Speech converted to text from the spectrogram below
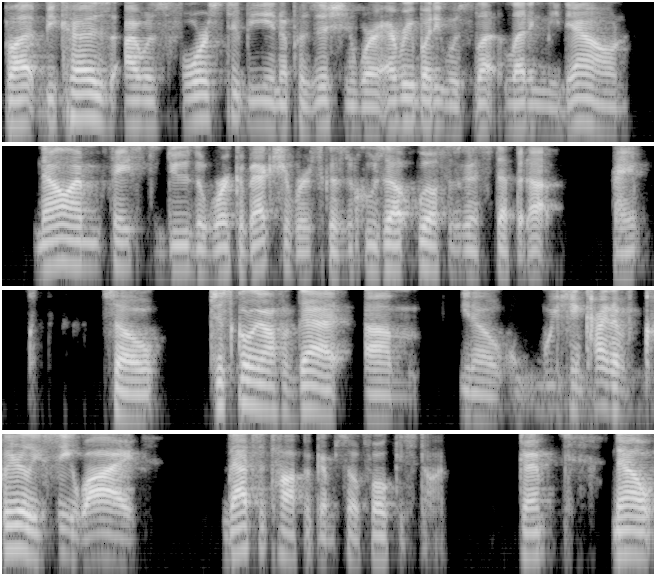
but because I was forced to be in a position where everybody was let, letting me down, now I'm faced to do the work of extroverts because who's who else is going to step it up, right? So just going off of that, um, you know, we can kind of clearly see why that's a topic I'm so focused on. Okay. Now,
